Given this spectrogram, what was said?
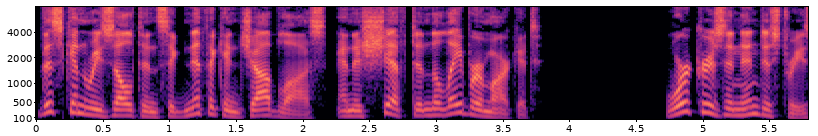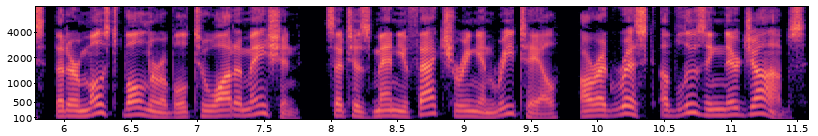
This can result in significant job loss and a shift in the labor market. Workers in industries that are most vulnerable to automation, such as manufacturing and retail, are at risk of losing their jobs.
